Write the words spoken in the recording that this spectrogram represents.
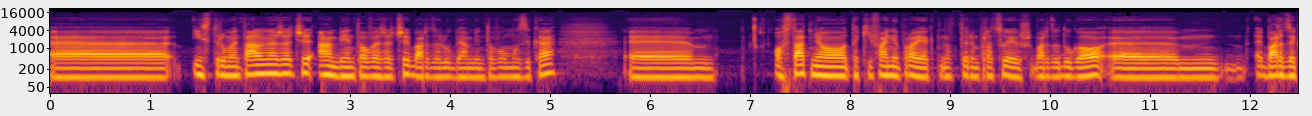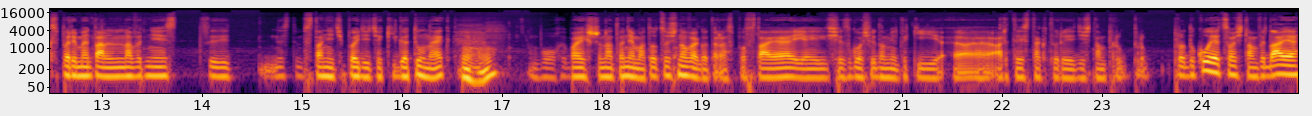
e, instrumentalne rzeczy, ambientowe rzeczy, bardzo lubię ambientową muzykę. Em, Ostatnio taki fajny projekt, nad którym pracuję już bardzo długo, bardzo eksperymentalny, nawet nie jest, y, jestem w stanie ci powiedzieć jaki gatunek, Mhm. bo chyba jeszcze na to nie ma. To coś nowego teraz powstaje i się zgłosił do mnie taki e, artysta, który gdzieś tam pro, pro, produkuje coś, tam wydaje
